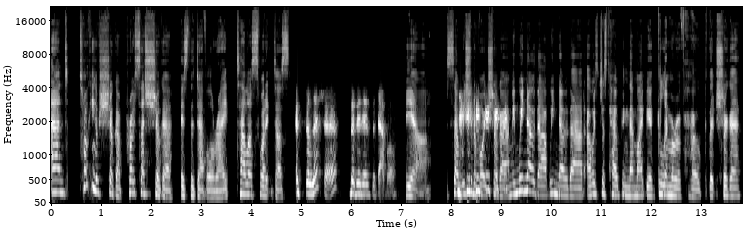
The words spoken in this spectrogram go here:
And talking of sugar, processed sugar is the devil, right? Tell us what it does. It's delicious, but it is the devil. Yeah. So we should avoid sugar. I mean, we know that. We know that. I was just hoping there might be a glimmer of hope that sugar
